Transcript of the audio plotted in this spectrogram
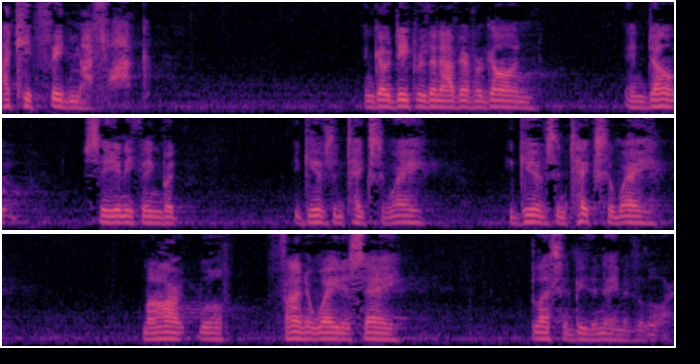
I keep feeding my flock and go deeper than I've ever gone and don't see anything but He gives and takes away. He gives and takes away. My heart will find a way to say, blessed be the name of the Lord.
